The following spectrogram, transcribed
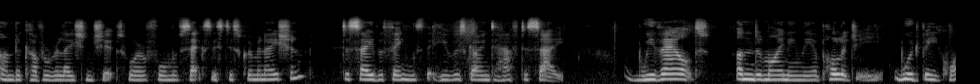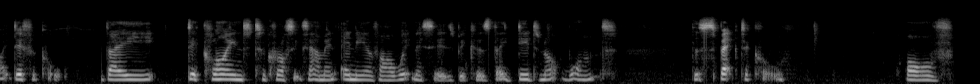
undercover relationships were a form of sexist discrimination, to say the things that he was going to have to say without undermining the apology would be quite difficult. They declined to cross examine any of our witnesses because they did not want the spectacle of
